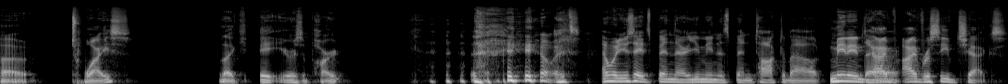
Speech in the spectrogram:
uh, twice, like eight years apart. you know, it's and when you say it's been there, you mean it's been talked about. meaning There I've I've received checks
